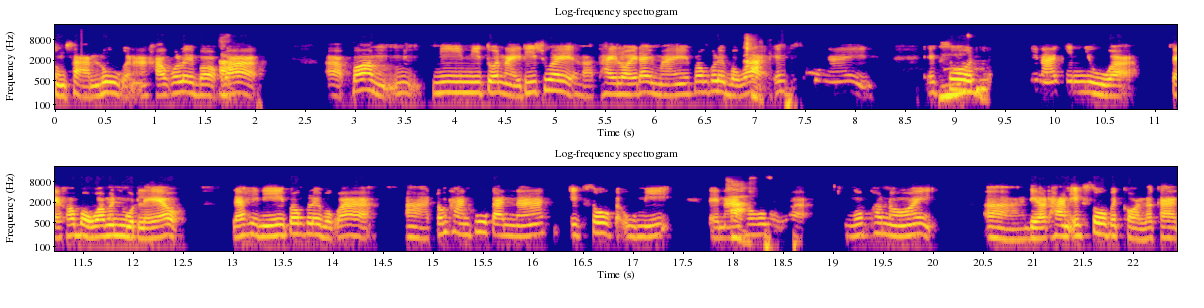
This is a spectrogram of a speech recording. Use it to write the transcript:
สงสารลูกอะนะเขาก็เลยบอกค่ะว่าอ่าป้อมมีมีมีตัวไหนที่ช่วยอ่าไทรอยด์ได้ไหมป้อมก็เลยบอกว่าค่ะเอ็กโซไงเอ็กโซอืมที่น้ากินอยู่อะ แต่เขาบอกว่ามันหมดแล้ว แล้วทีนี้ป้อมก็เลยบอกว่า อ่า ต้องทานคู่กันนะเอ็กโซกับอูมิแต่นะค่ะเขาก็บอกว่างบเขาน้อย อ่าเดี๋ยวทานเอ็กโซไปก่อนละกัน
